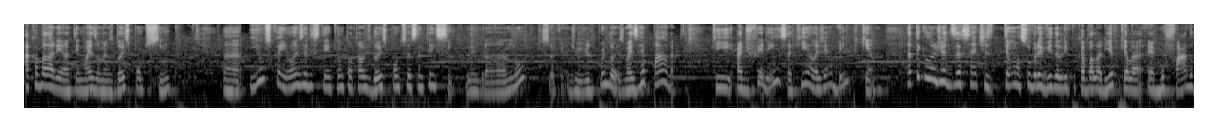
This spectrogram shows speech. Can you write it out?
A cavalaria ela tem mais ou menos 2.5. Uh, ah, e os canhões eles têm aqui um total de 2.65. Lembrando que isso aqui é dividido por 2. Mas repara que a diferença aqui ela já é bem pequena. Na tecnologia 17 tem uma sobrevida ali para cavalaria, porque ela é bufada,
